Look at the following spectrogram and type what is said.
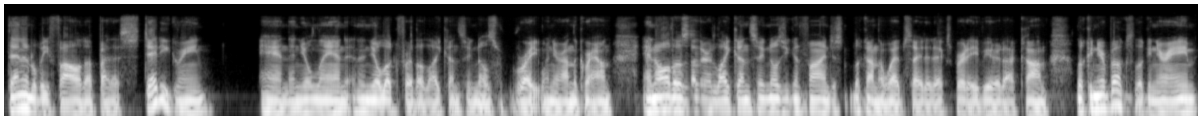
Then it'll be followed up by the steady green, and then you'll land, and then you'll look for the light gun signals right when you're on the ground, and all those other light gun signals you can find. Just look on the website at expertaviator.com. Look in your books, look in your aim.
